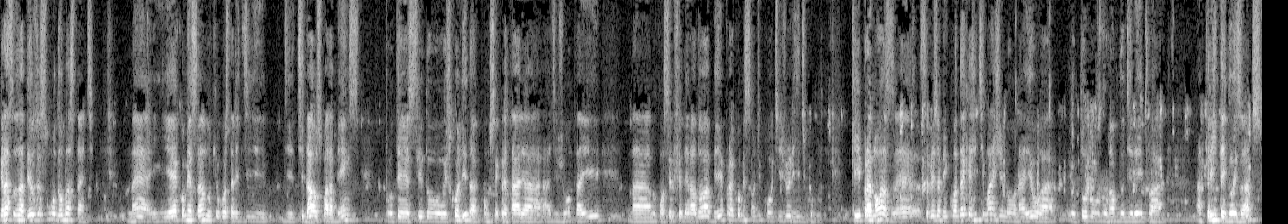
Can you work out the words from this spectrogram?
Graças a Deus isso mudou bastante. Né? E é começando que eu gostaria de, de te dar os parabéns por ter sido escolhida como secretária adjunta aí na, no Conselho Federal da OAB para a Comissão de Coaching Jurídico que para nós, é, você veja bem, quando é que a gente imaginou, né? Eu eu estou no, no, ramo do direito há, há 32 anos.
